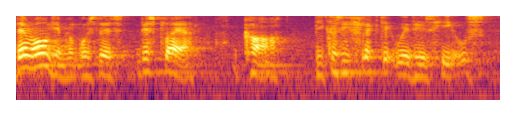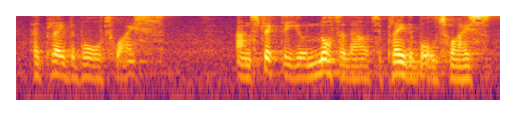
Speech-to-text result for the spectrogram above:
their argument was that this player, Carr, because he flicked it with his heels, had played the ball twice. And strictly, you're not allowed to play the ball twice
